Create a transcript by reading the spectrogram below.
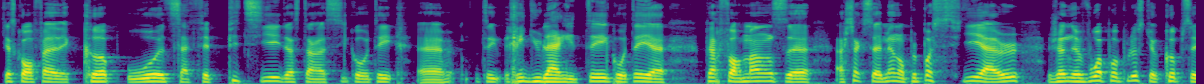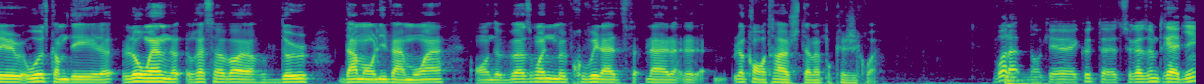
Qu'est-ce qu'on fait avec Cup, Woods Ça fait pitié de ce temps-ci côté euh, régularité, côté euh, performance. Euh, à chaque semaine, on peut pas se fier à eux. Je ne vois pas plus que Cup et Woods comme des low-end receveurs 2 dans mon livre à moi. On a besoin de me prouver le contraire, justement, pour que j'y croie. Voilà, donc euh, écoute, euh, tu résumes très bien.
